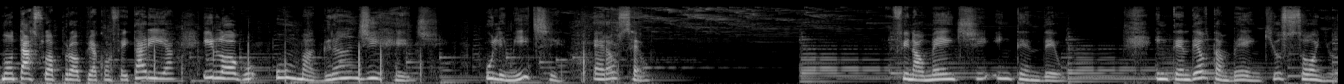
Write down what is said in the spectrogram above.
montar sua própria confeitaria e logo uma grande rede. O limite era o céu. Finalmente entendeu. Entendeu também que os sonhos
